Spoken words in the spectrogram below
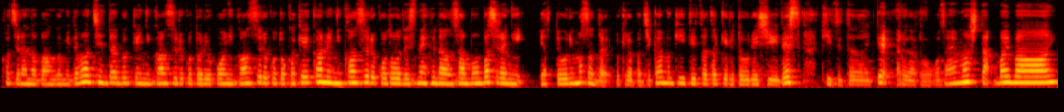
こちらの番組では賃貸物件に関すること旅行に関すること家計管理に関することをですね普段3本柱にやっておりますのでよければ次回も聞いていただけると嬉しいです。聞いていただいてありがとうございました。バイバーイ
